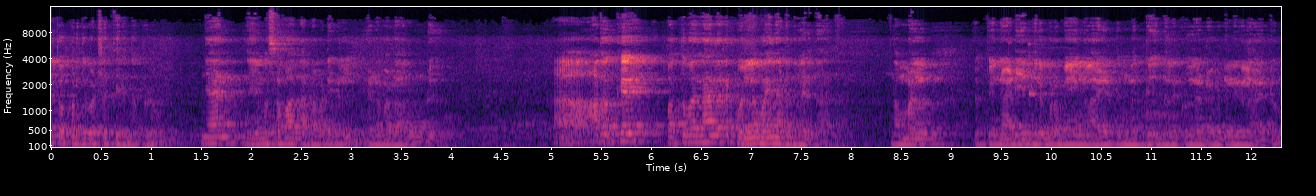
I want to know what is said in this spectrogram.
ഇപ്പോൾ പ്രതിപക്ഷത്തിരുന്നപ്പോഴും ഞാൻ നിയമസഭാ നടപടികളിൽ ഇടപെടാറുണ്ട്. അതൊക്കെ പത്ത് പതിനാലര കൊല്ലമായി നടന്നു വരുന്നതാണ്. നമ്മൾ പിന്നെ അടിയന്തര പ്രമേയങ്ങളായിട്ടും മറ്റ് നിലക്കുള്ള ഇടപെടലുകളായിട്ടും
